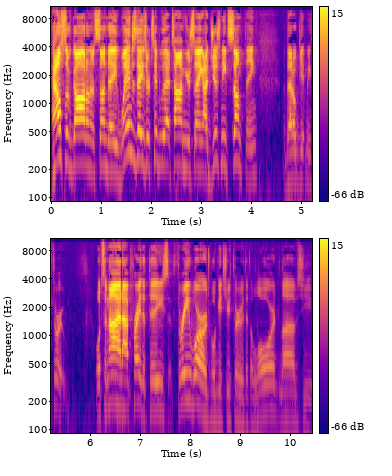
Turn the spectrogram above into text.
house of God on a Sunday. Wednesdays are typically that time you're saying, I just need something that'll get me through. Well, tonight I pray that these three words will get you through that the Lord loves you.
